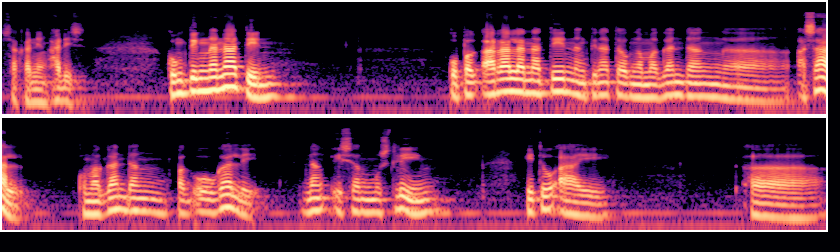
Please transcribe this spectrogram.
sa kanyang hadis. Kung tingnan natin o pag-aralan natin ang tinatawag nga magandang ah, asal o magandang pag-uugali ng isang Muslim, ito ay ah,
